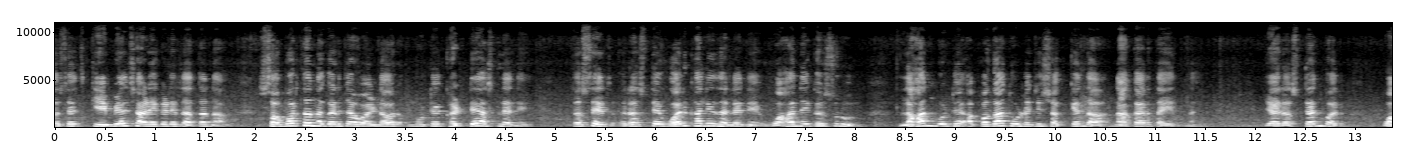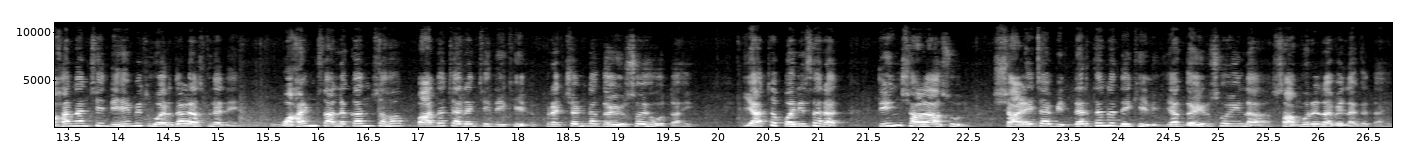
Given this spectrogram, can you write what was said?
तसेच केबीएल शाळेकडे जाताना समर्थ नगरच्या वळणावर मोठे खड्डे असल्याने तसेच रस्ते वर खाली झाल्याने वाहने घसरून लहान मोठे अपघात होण्याची शक्यता नाकारता येत नाही. या रस्त्यांवर वाहनांची नेहमीच वर्दळ असल्याने वाहन चालकांसह पादचाऱ्यांची देखील प्रचंड गैरसोय होत आहे. याच परिसरात तीन शाळा असून शाळेच्या विद्यार्थ्यांना देखील या गैरसोयीला सामोरे जावे लागत आहे.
